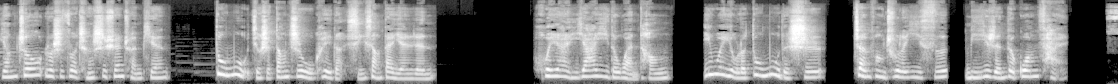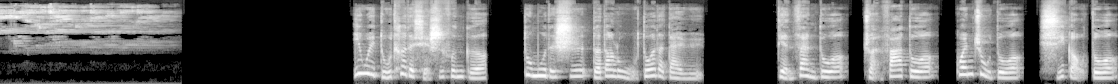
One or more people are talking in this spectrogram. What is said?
扬州若是做城市宣传片。杜牧就是当之无愧的形象代言人。灰暗压抑的晚唐，因为有了杜牧的诗，绽放出了一丝迷人的光彩。因为独特的写诗风格，杜牧的诗得到了五多的待遇：点赞多、转发多、关注多、洗稿多、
